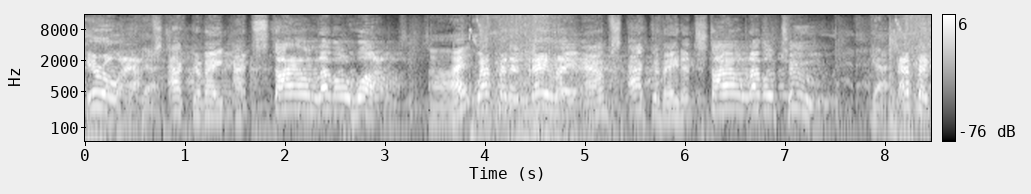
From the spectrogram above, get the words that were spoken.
Hero amps Gotcha. activate at style level 1. Alright. Weapon and melee amps activate at style level 2. Gotcha. Epic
